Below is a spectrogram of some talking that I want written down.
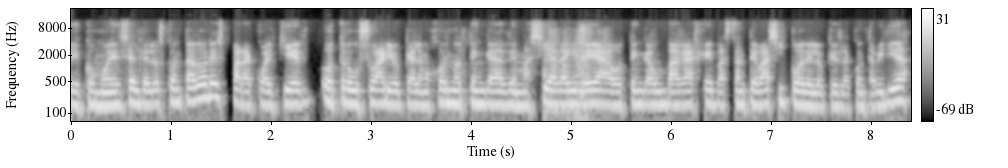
eh, como es el de los contadores, para cualquier otro usuario que a lo mejor no tenga demasiada idea o tenga un bagaje bastante básico de lo que es la contabilidad.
